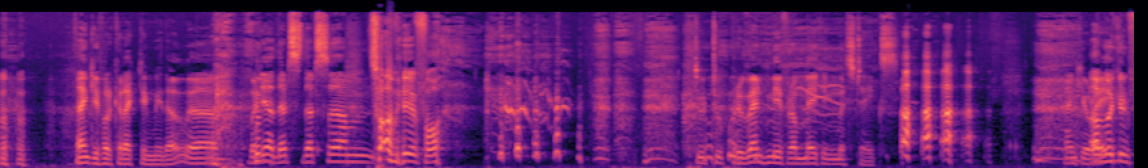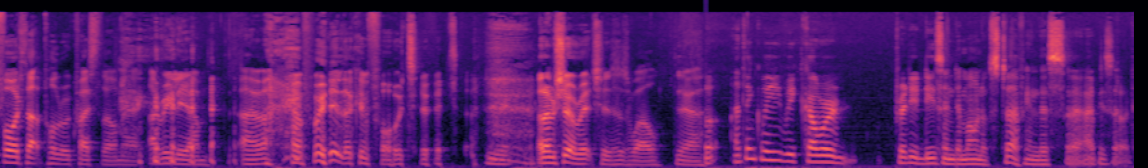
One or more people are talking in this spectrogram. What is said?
Yeah. Thank you for correcting me, though. Uh, but yeah, that's that's um, That's what I'm here for. To to prevent me from making mistakes. Thank you. Ray. I'm looking forward to that pull request, though, mate. I really am. I'm, I'm really looking forward to it, Yeah. and I'm sure Rich is as well. Yeah, Well, I think we we covered pretty decent amount of stuff in this uh, episode.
